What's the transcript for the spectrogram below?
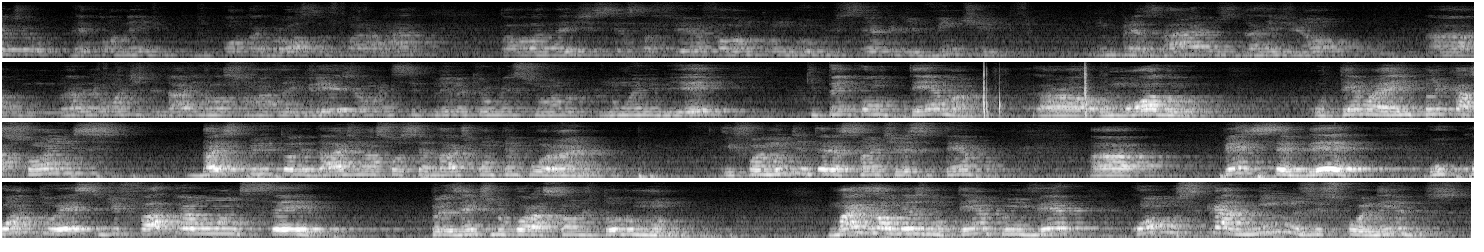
noite eu retornei de, de Ponta Grossa, do Paraná. Estava lá desde sexta-feira falando para um grupo de cerca de 20 empresários da região. Ah, não era nenhuma atividade relacionada à igreja, é uma disciplina que eu menciono no MBA, que tem como tema ah, o módulo, o tema é implicações da espiritualidade na sociedade contemporânea. E foi muito interessante esse tempo ah, perceber o quanto esse de fato é um anseio presente no coração de todo mundo. Mas ao mesmo tempo em ver como os caminhos escolhidos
